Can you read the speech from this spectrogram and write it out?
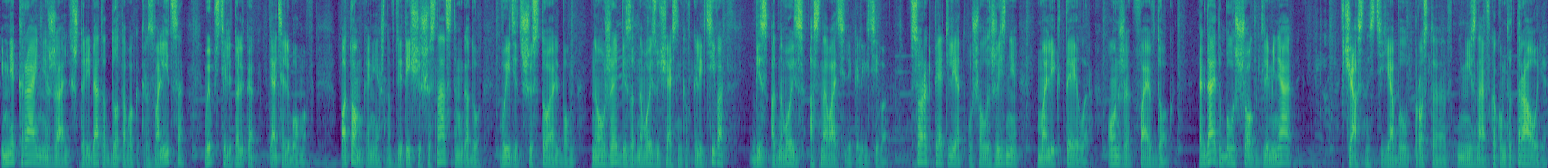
И мне крайне жаль, что ребята до того, как развалиться, выпустили только 5 альбомов. Потом, конечно, в 2016 году выйдет шестой альбом, но уже без одного из участников коллектива, без одного из основателей коллектива. В 45 лет ушел из жизни Малик Тейлор, он же Five Dog. Тогда это был шок для меня, в частности, я был просто, не знаю, в каком-то трауре.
